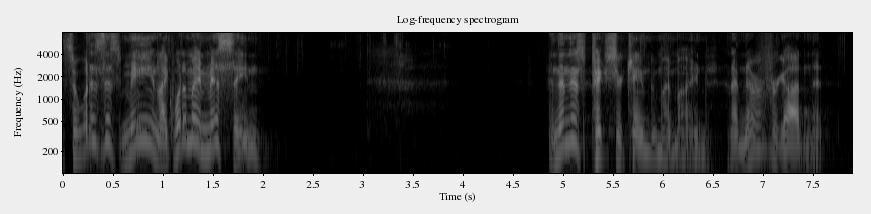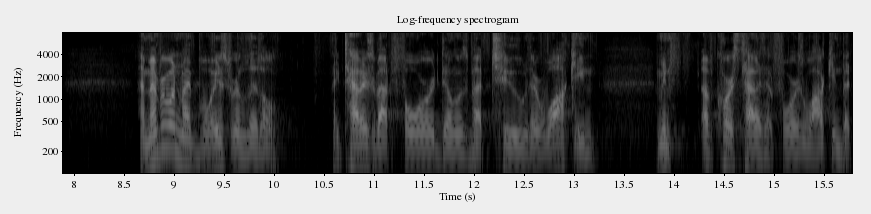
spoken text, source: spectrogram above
So, what does this mean? Like, what am I missing? And then this picture came to my mind, and I've never forgotten it. I remember when my boys were little, like Tyler's about four, Dylan's about two, they're walking. I mean, of course, Tyler's at four is walking, but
